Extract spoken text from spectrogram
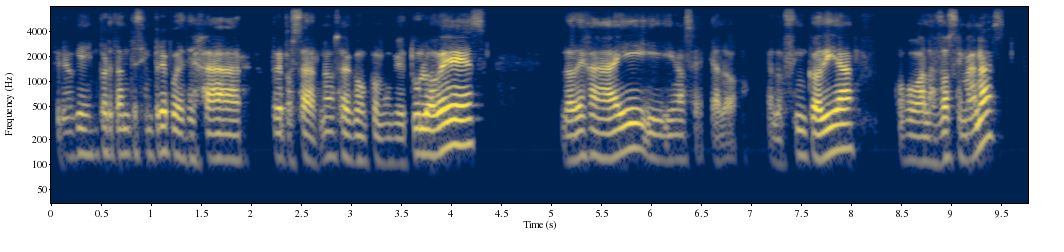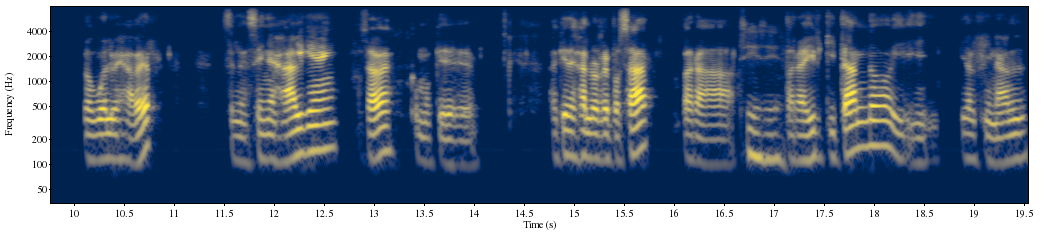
creo que es importante siempre pues dejar reposar, ¿no? O sea, como, que tú lo ves, lo dejas ahí y no sé, a, a los cinco días o a las dos semanas lo vuelves a ver, se lo enseñas a alguien, ¿sabes? Como que hay que dejarlo reposar para, para ir quitando y, y, al final,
